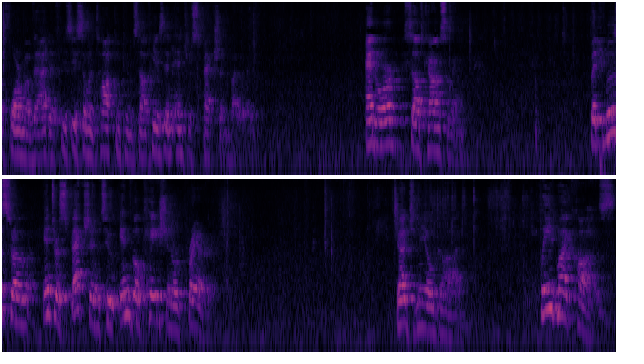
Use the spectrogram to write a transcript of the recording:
a form of that. If you see someone talking to himself, he is in introspection, by the way, and or self-counseling. But he moves from introspection to invocation or prayer. Judge me, O God. Plead my cause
